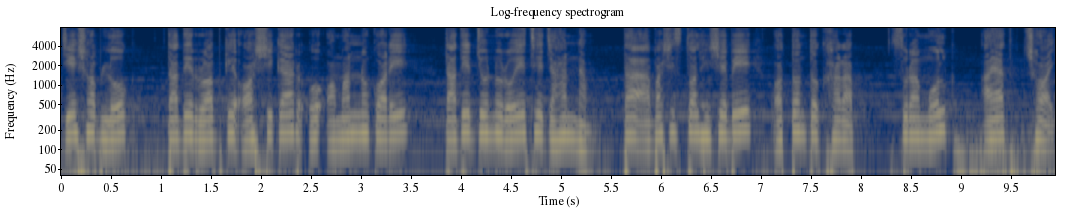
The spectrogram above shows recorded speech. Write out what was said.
যেসব লোক তাদের রবকে অস্বীকার ও অমান্য করে, তাদের জন্য রয়েছে জাহান্নাম। তা আবাসস্থল হিসেবে অত্যন্ত খারাপ। সুরা মুল্ক, আয়াত ছয়।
